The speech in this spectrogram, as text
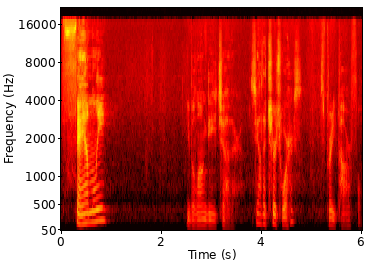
family. You belong to each other. See how the church works? It's pretty powerful.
